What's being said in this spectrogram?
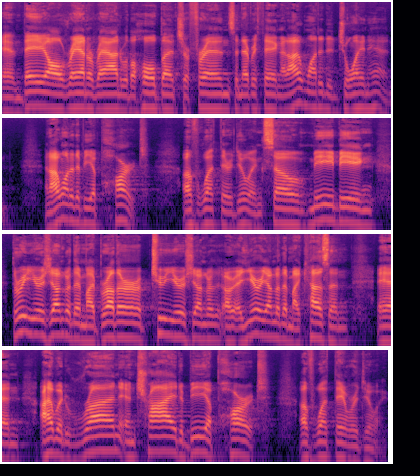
and they all ran around with a whole bunch of friends and everything, and I wanted to join in. And I wanted to be a part of what they're doing. So, me being three years younger than my brother, two years younger, or a year younger than my cousin, and I would run and try to be a part of what they were doing.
